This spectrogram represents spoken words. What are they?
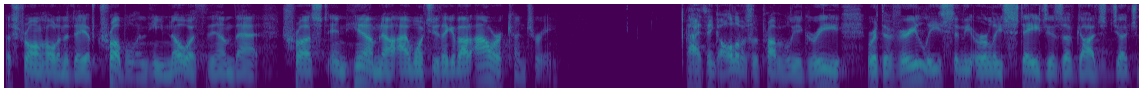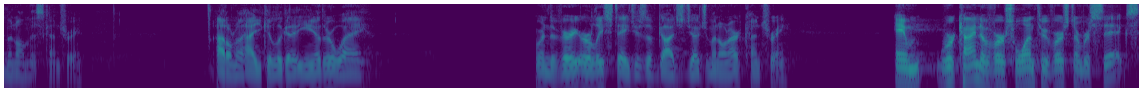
a stronghold in the day of trouble, and he knoweth them that trust in him. Now, I want you to think about our country. I think all of us would probably agree we're at the very least in the early stages of God's judgment on this country. I don't know how you can look at it any other way. We're in the very early stages of God's judgment on our country. And we're kind of verse one through verse number six.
